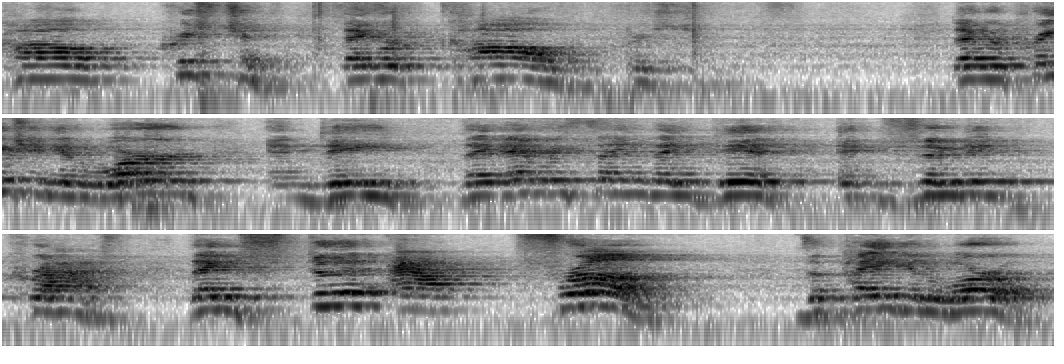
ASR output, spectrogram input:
called Christians. They were called Christians. They were preaching in word and deed. They, everything they did exuded Christ. They stood out from the pagan world,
